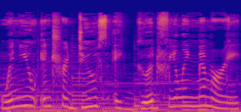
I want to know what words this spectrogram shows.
When you introduce a good feeling memory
